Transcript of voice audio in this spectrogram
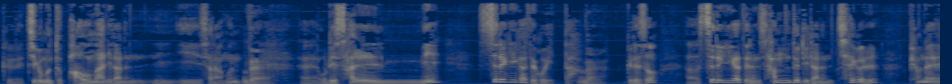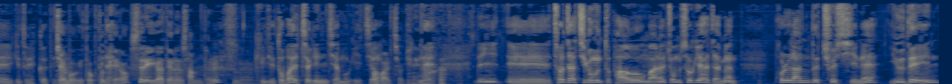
그 지금은투 바우만이라는 이, 이 사람은 네. 에, 우리 삶이 쓰레기가 되고 있다. 네. 그래서 어, 쓰레기가 되는 삶들이라는 책을 펴내기도 했거든요. 제목이 독특해요. 쓰레기가 되는 삶들. 네. 굉장히 도발적인 제목이죠. 도발적이네요. 네. 근데 이 에, 저자 지그문트 바우만을 좀 소개하자면 폴란드 출신의 유대인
